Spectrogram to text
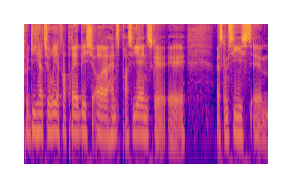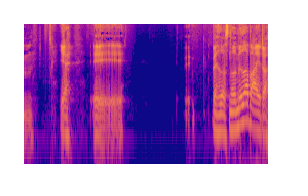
på de her teorier fra Prebisch og hans brasilianske, øh, hvad skal man sige, øh, ja, øh, hvad hedder sådan noget, medarbejder,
